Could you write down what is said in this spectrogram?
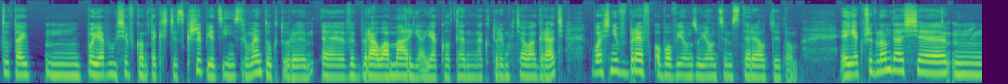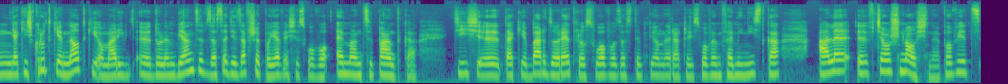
Tutaj mm, pojawił się w kontekście skrzypiec i instrumentu, który wybrała Maria jako ten, na którym chciała grać, właśnie wbrew obowiązującym stereotypom. E, jak przygląda się mm, jakieś krótkie notki o Marii e, Dulębiance, w zasadzie zawsze pojawia się słowo emancypantka. Dziś e, takie bardzo retro słowo, zastąpione raczej słowem feministka, ale wciąż nośne. Powiedz,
